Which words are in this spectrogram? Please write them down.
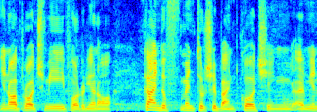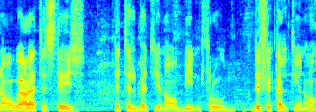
you know, approach me for, you know, kind of mentorship and coaching. Um, you know, we are at a stage, little bit, you know, been through difficult, you know,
